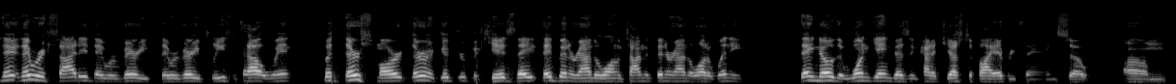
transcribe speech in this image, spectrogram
they they were excited. They were very they were very pleased with how it went. But they're smart. They're a good group of kids. They they've been around a long time and been around a lot of winning. They know that one game doesn't kind of justify everything. So, um,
